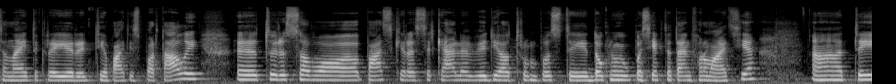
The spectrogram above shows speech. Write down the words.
tenai tikrai ir tie patys portalai uh, turi savo paskiras ir kelia video trumpus, tai daug lengviau pasiekti tą informaciją. Tai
